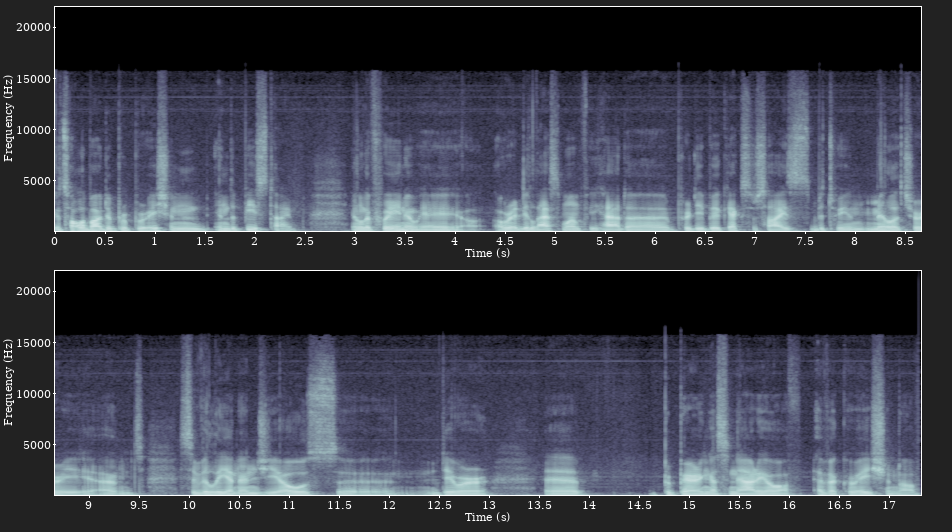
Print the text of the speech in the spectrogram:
It's all about the preparation in the peacetime. In Lithuania, we, already last month we had a pretty big exercise between military and civilian NGOs. Uh, they were uh, preparing a scenario of evacuation of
